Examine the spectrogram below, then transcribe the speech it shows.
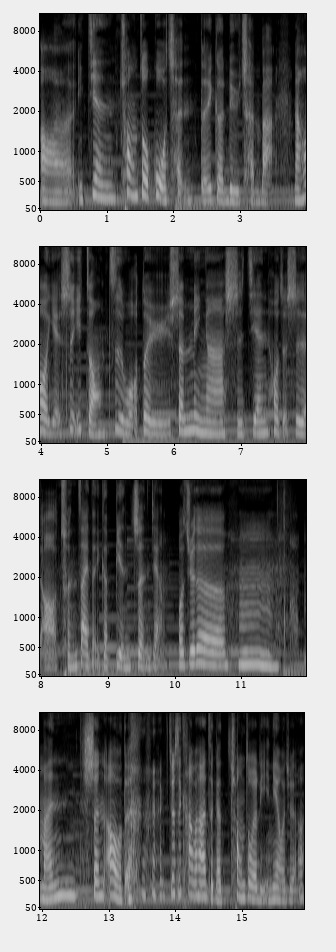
呃一件创作过程的一个旅程吧。然后也是一种。自我对于生命啊、时间或者是啊存在的一个辩证，这样我觉得嗯蛮深奥的，就是看完他整个创作的理念，我觉得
